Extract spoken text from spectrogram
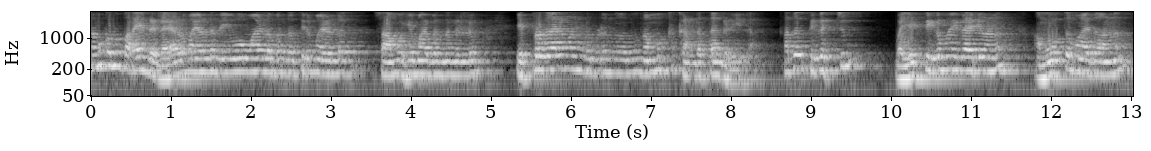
നമുക്കൊന്നും പറയേണ്ടില്ല അയാളും അയാളുടെ ദൈവവുമായുള്ള ബന്ധത്തിലും അയാളുടെ സാമൂഹ്യമായ ബന്ധങ്ങളിലും എപ്രകാരമാണ് ഇടപെടുന്നതെന്ന് നമുക്ക് കണ്ടെത്താൻ കഴിയില്ല. അത് തികച്ചും വൈയക്തികമായ കാര്യമാണ് അമൂർത്തമായതാണ്.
